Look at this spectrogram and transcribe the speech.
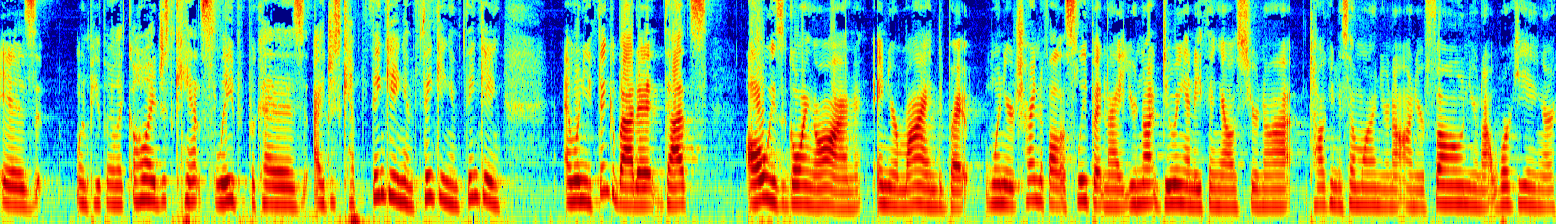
is when people are like, "Oh, I just can't sleep because I just kept thinking and thinking and thinking." And when you think about it, that's always going on in your mind, but when you're trying to fall asleep at night, you're not doing anything else. You're not talking to someone, you're not on your phone, you're not working or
